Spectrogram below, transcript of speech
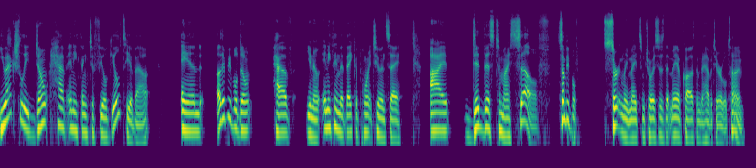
you actually don't have anything to feel guilty about. And other people don't have you know anything that they could point to and say i did this to myself. Some people certainly made some choices that may have caused them to have a terrible time.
